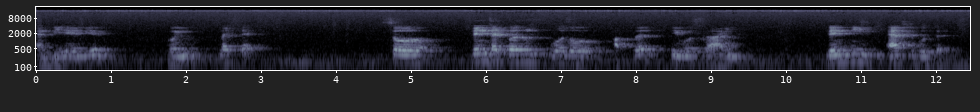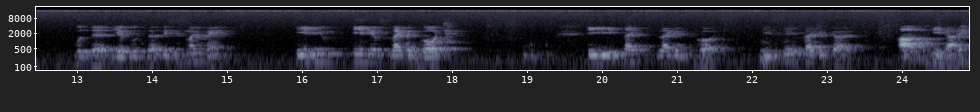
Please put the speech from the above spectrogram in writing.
and behavior going like that. So then that person was upset, he was crying. Then he asked Buddha, Buddha, dear Buddha, this is my friend. He lives, he lives like a god. he eats like, like a god. He sleeps like a god. After he died,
